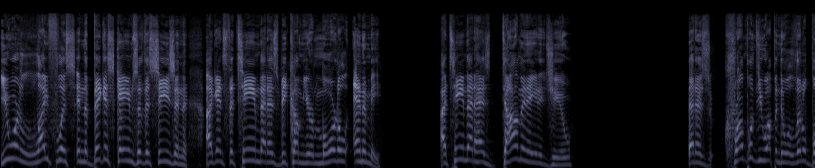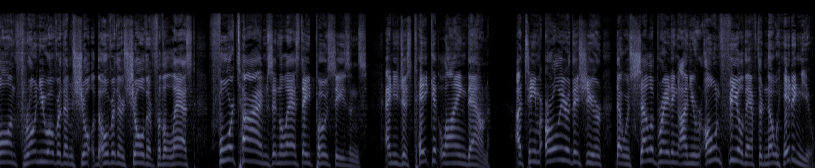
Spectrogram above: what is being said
You were lifeless in the biggest games of the season against the team that has become your mortal enemy. A team that has dominated you, that has crumpled you up into a little ball and thrown you over them sho- over their shoulder for the last four times in the last eight postseasons, and you just take it lying down. A team earlier this year that was celebrating on your own field after no hitting you.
